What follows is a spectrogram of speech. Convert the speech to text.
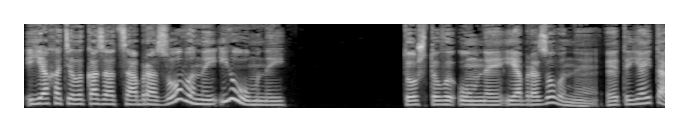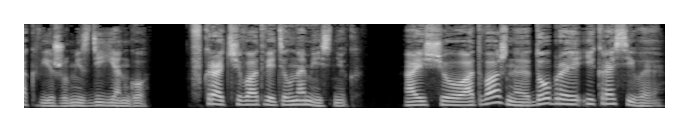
Я хотела казаться образованной и умной». «То, что вы умная и образованная, это я и так вижу, мисс Диенго», — вкратчиво ответил наместник. «А еще отважная, добрая и красивая».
